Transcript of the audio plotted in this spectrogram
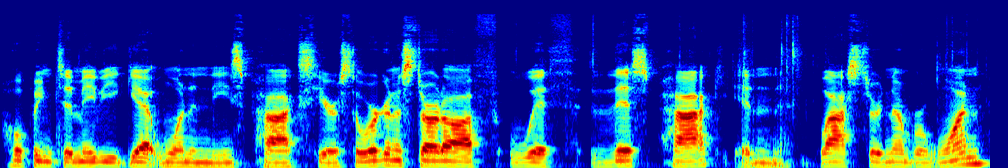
Hoping to maybe get one in these packs here. So we're going to start off with this pack in Blaster number one.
